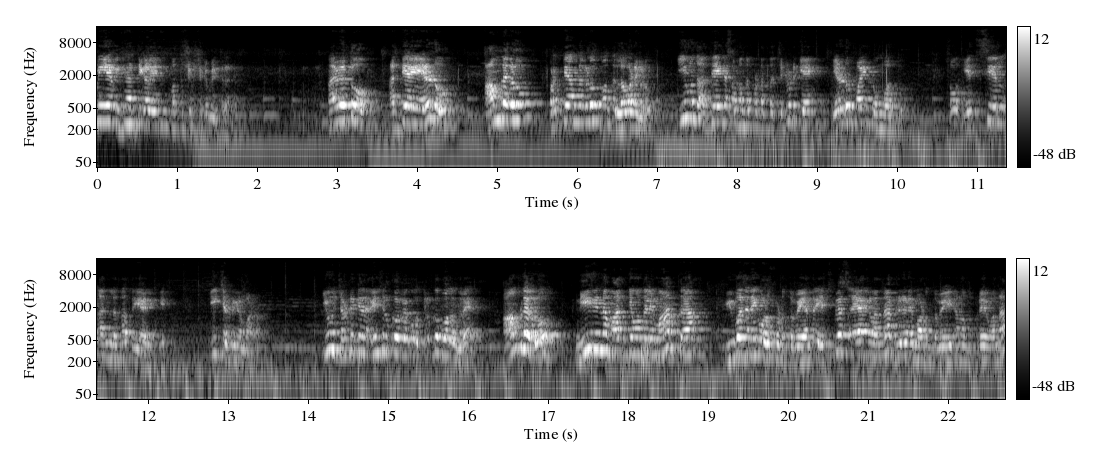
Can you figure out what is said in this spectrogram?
ಆತ್ಮೀಯ ವಿದ್ಯಾರ್ಥಿಗಳೇ ಮತ್ತು ಶಿಕ್ಷಕ ಮಿತ್ರರೇ, ನಾವಿವತ್ತು ಅಧ್ಯಾಯ ಎರಡು, ಆಮ್ಲಗಳು, ಪ್ರತ್ಯಾಮ್ಲಗಳು ಮತ್ತು ಲವಣಗಳು. ಈ ಒಂದು ಅಧ್ಯಾಯಕ್ಕೆ ಸಂಬಂಧಪಟ್ಟಂತ ಚಟುವಟಿಕೆ ಎರಡು ಪಾಯಿಂಟ್ ಒಂಬತ್ತು. ಸೊ ಎಚ್ ಸಿ ಎಲ್ ಅನಿಲದ ತಯಾರಿಕೆ. ಈ ಚಟುವಟಿಕೆ ಮಾಡೋಣ. ಈ ಒಂದು ಚಟುವಟಿಕೆ ಏನ್ ತಿಳ್ಕೋಬೇಕು ತಿಳ್ಕೋಬಹುದಂದ್ರೆ ಆಮ್ಲಗಳು ನೀರಿನ ಮಾಧ್ಯಮದಲ್ಲಿ ಮಾತ್ರ ವಿಭಜನೆಗೆ ಒಳಪಡುತ್ತವೆ. ಅಂದ್ರೆ ಎಚ್ ಪ್ಲಸ್ ಅಯಾನ್ಗಳನ್ನ ಬಿಡುಗಡೆ ಮಾಡುತ್ತವೆ ಅನ್ನೋ ಒಂದು ಪ್ರಯೋಗವನ್ನ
